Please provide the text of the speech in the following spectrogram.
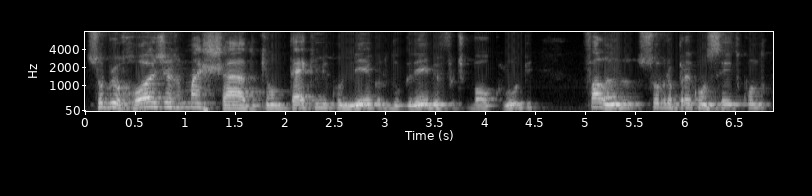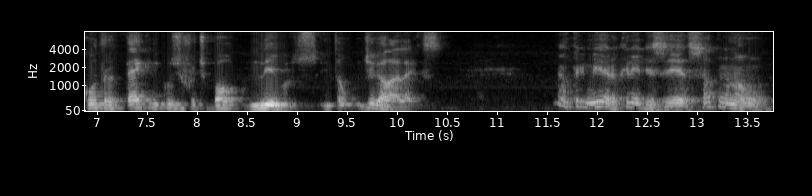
sobre o Roger Machado, que é um técnico negro do Grêmio Futebol Clube, falando sobre o preconceito contra técnicos de futebol negros. Então, diga lá, Alex. Não, primeiro, eu queria dizer, só para não,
